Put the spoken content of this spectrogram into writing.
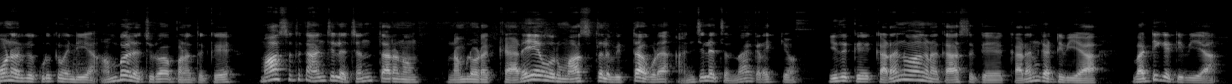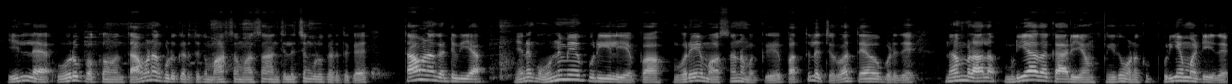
ஓனருக்கு கொடுக்க வேண்டிய ஐம்பது லட்ச ரூபா பணத்துக்கு மாதத்துக்கு அஞ்சு லட்சம் தரணும். நம்மளோட கடையை ஒரு மாதத்தில் விற்றா கூட அஞ்சு லட்சம் தான் கிடைக்கும். இதுக்கு கடன் வாங்கின காசுக்கு கடன் கட்டுவியா? வட்டி கட்டுவியா? இல்லை ஒரு பக்கம் தவணை கொடுக்கறதுக்கு மாதம் மாதம் அஞ்சு லட்சம் கொடுக்கறதுக்கு தவணை கட்டுவியா? எனக்கு ஒன்றுமே புரியலையேப்பா. ஒரே மாதம் நமக்கு பத்து லட்ச ரூபா தேவைப்படுது. நம்மளால் முடியாத காரியம். இது உனக்கு புரிய மாட்டேங்குது.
